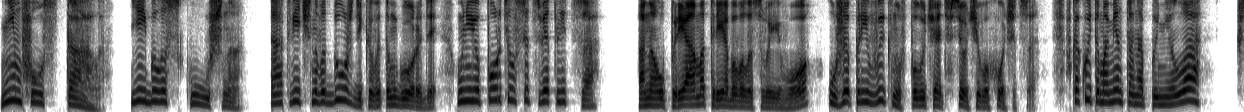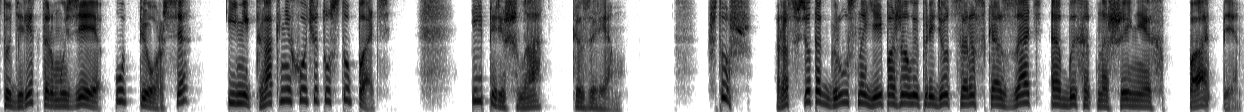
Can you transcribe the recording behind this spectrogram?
Нимфа устала, ей было скучно, а от вечного дождика в этом городе у нее портился цвет лица. Она упрямо требовала своего, уже привыкнув получать все, чего хочется. В какой-то момент она поняла, что директор музея уперся и никак не хочет уступать. И перешла к козырям. Что ж, раз все так грустно, ей, пожалуй, придется рассказать об их отношениях папе.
